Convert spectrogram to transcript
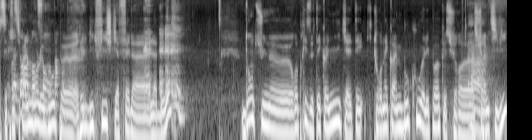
c'est principalement le bande-son, groupe euh, Real Big Fish qui a fait la, la BO. dont une euh, reprise de Take On Me qui a été qui tournait quand même beaucoup à l'époque sur euh, Ah. sur MTV.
